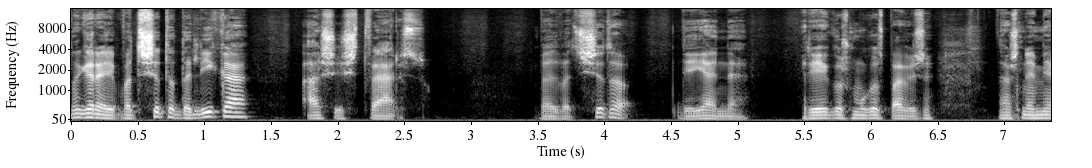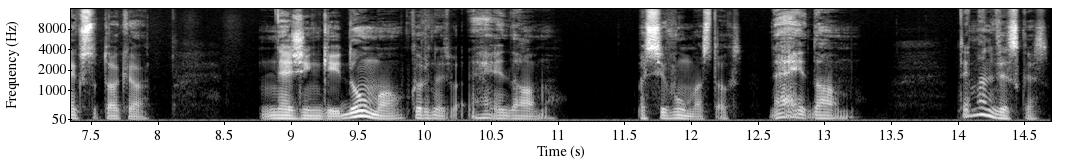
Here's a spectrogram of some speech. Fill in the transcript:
nu gerai, va šitą dalyką aš ištversiu. Bet va šito dėja ne. Ir jeigu žmogus, pavyzdžiui, aš nemėgstu tokio nežingeidumo, kur, neįdomu, pasyvumas toks, neįdomu, tai man viskas.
